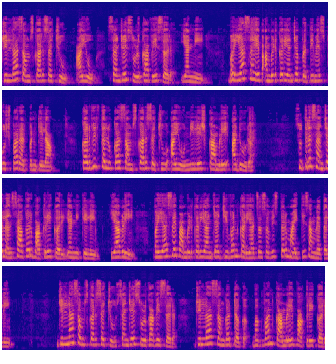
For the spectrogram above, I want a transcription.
जिल्हा संस्कार सचिव आयु संजय सुळकावे सर यांनी भैयासाहेब आंबेडकर यांच्या प्रतिमेस पुष्पहार अर्पण केला. करवीर तालुका संस्कार सचिव आयु निलेश कांबळे आडूर. सूत्रसंचालन सागर वाकरेकर यांनी केले. यावेळी भैयासाहेब आंबेडकर यांच्या जीवन कार्याचा सविस्तर माहिती सांगण्यात आली. जिल्हा संस्कार सचिव संजय सुळगावे सर जिल्हा संघटक भगवान कांबळे वाकरेकर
